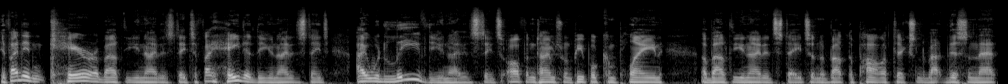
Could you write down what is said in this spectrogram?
If I didn't care about the United States, if I hated the United States, I would leave the United States. Oftentimes, when people complain about the United States and about the politics and about this and that,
